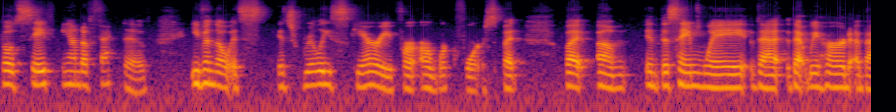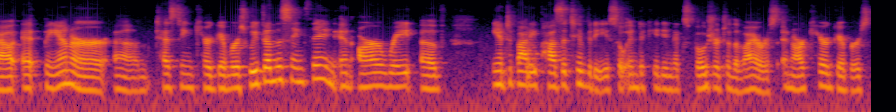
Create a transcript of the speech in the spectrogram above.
both safe and effective, even though it's it's really scary for our workforce. But but um, in the same way that that we heard about at Banner um, testing caregivers, we've done the same thing, and our rate of antibody positivity, so indicating exposure to the virus, and our caregivers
